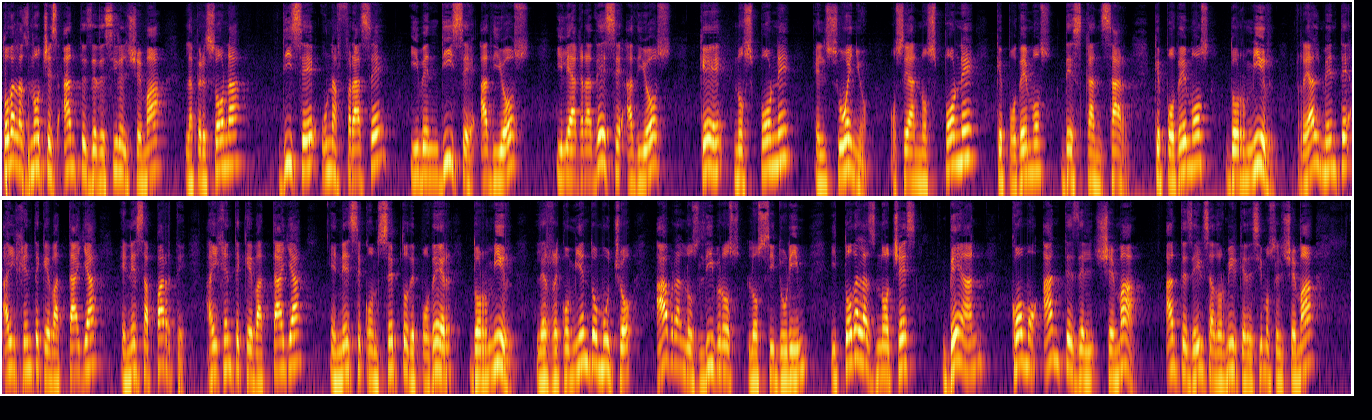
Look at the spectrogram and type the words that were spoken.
Todas las noches antes de decir el Shema, la persona dice una frase y bendice a Dios y le agradece a Dios que nos pone el sueño, o sea, nos pone que podemos descansar, que podemos dormir. Realmente hay gente que batalla en esa parte, hay gente que batalla en ese concepto de poder dormir. Les recomiendo mucho, abran los libros, los Sidurim, y todas las noches vean cómo antes del Shema, antes de irse a dormir, que decimos el Shema,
